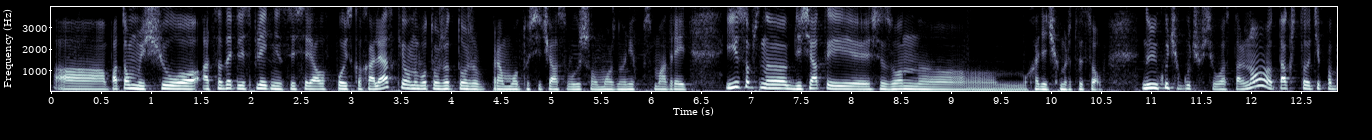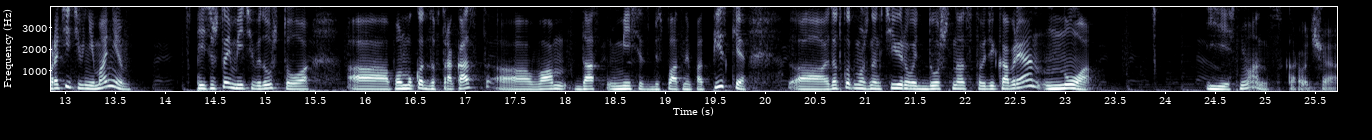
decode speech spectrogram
потом еще от создателей сплетницы сериал «В поисках Аляски», он вот уже тоже прям вот сейчас вышел, можно у них посмотреть. И, собственно, десятый сезон э, «Ходячих мертвецов». Ну и куча-куча всего остального. Так что, типа, обратите внимание, если что, имейте в виду, что э, промокод Завтракаст э, вам даст месяц бесплатной подписки. Э, этот код можно активировать до 16 декабря, но есть нюанс, короче.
